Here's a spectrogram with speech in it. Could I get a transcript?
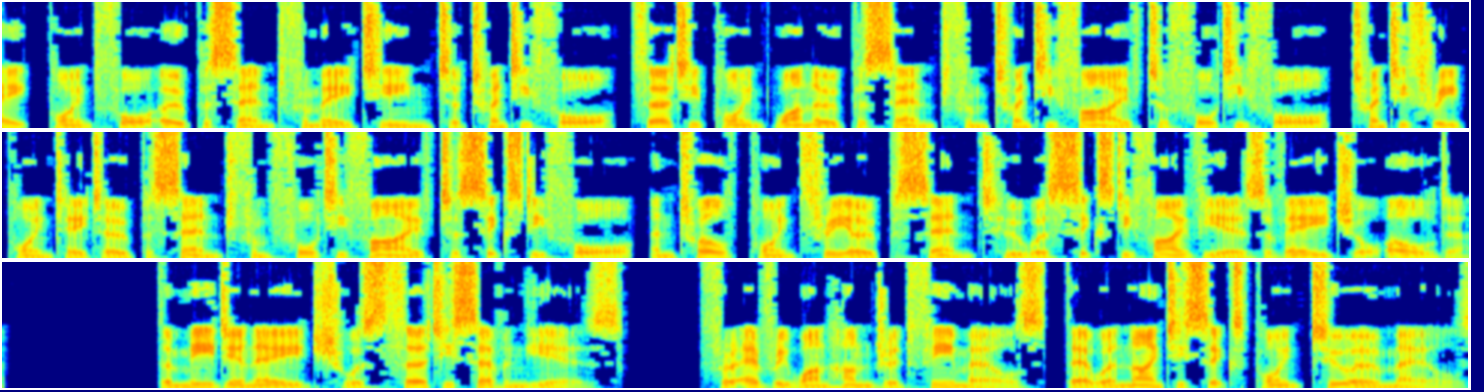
8.40% from 18 to 24, 30.10% from 25 to 44, 23.80% from 45 to 64, and 12.30% who were 65 years of age or older. The median age was 37 years. For every 100 females, there were 96.20 males.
